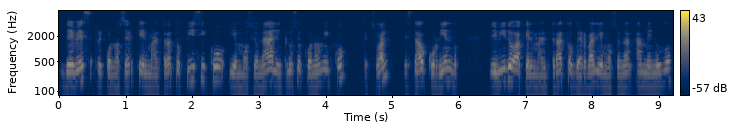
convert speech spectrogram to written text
debes reconocer que el maltrato físico y emocional, incluso económico, sexual, está ocurriendo, debido a que el maltrato verbal y emocional a menudo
